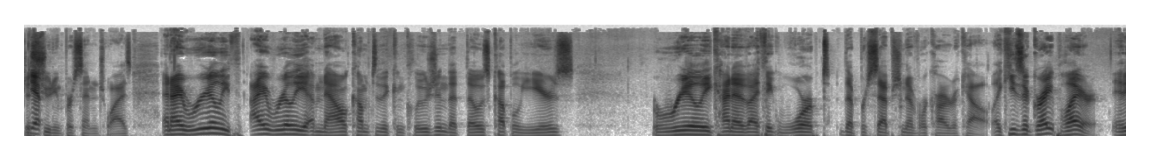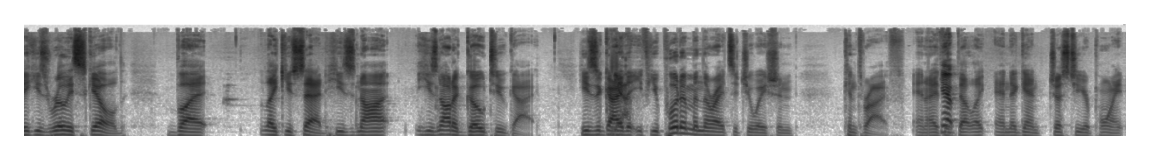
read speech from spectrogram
just Yep. shooting percentage wise. And I really I really am now come to the conclusion that those couple years really kind of I think warped the perception of Rickard Rakell. Like he's a great player. I think he's really skilled, but like you said, he's not he's not a go-to guy. He's a guy Yeah. that if you put him in the right situation can thrive. And I think Yep. that like and again, just to your point,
